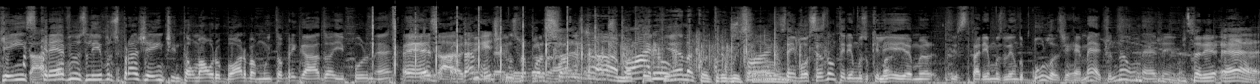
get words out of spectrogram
quem Tá escreve os livros pra gente. Então, Mauro Borba, muito obrigado aí por, né? É, exatamente, que nos proporciona. Ah, uma Claro. pequena contribuição. Claro. Sem vocês não teríamos o que ler, estaríamos lendo bulas de remédio? Não, né, gente? Estaria, é,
